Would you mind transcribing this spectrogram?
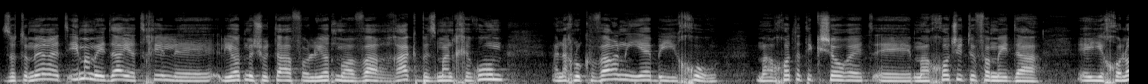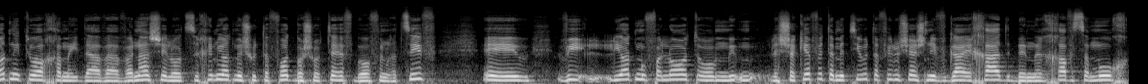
זאת אומרת אם המידע יתחיל להיות משותף או להיות מועבר רק בזמן חירום אנחנו כבר נהיה באיחור מערכות התקשורת, מערכות שיתוף המידע יכולות ניתוח המידע וההבנה שלו צריכים להיות משותפות בשוטף באופן רציף ולהיות מופעלות או לשקף את המציאות אפילו שיש נפגע אחד במרחב סמוך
